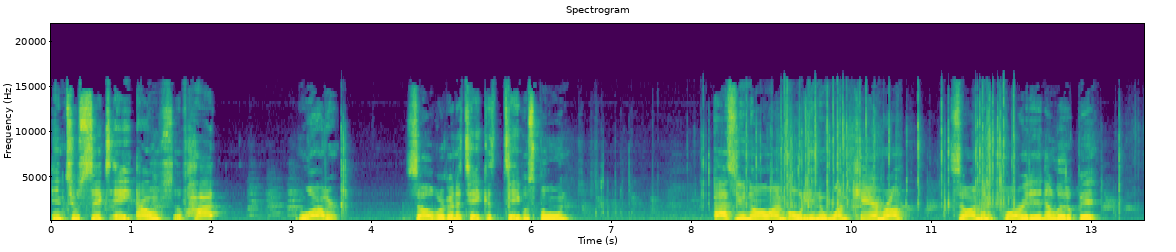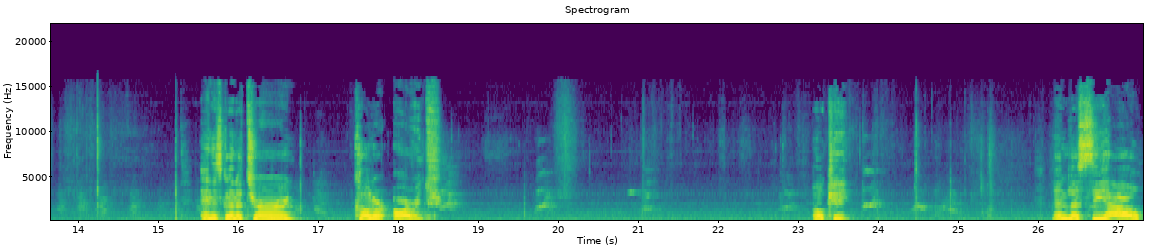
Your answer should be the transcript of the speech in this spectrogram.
into six eight ounce of hot water. So we're going to take a tablespoon. As you know, I'm holding the one camera, so I'm going to pour it in a little bit. And it's going to turn color orange. Okay. And let's see how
